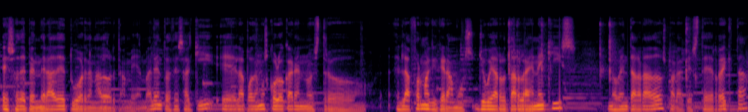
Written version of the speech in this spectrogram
eso dependerá de tu ordenador también, ¿vale? Entonces aquí eh, la podemos colocar en nuestro... en la forma que queramos. Yo voy a rotarla en X, 90 grados, para que esté recta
